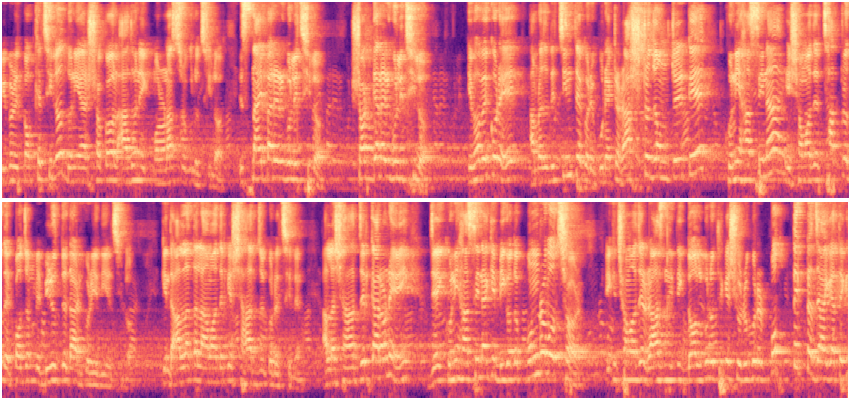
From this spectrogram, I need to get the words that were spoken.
বিপরীত পক্ষে ছিল দুনিয়ার সকল আধুনিক মরণাস্ত্রগুলো ছিল। স্নাইপারের গুলি ছিল, শটগানের গুলি ছিল। এভাবে করে আমরা যদি চিন্তা করি, পুরো একটা রাষ্ট্রযন্ত্রকে খুনি হাসিনা এই সমাজের ছাত্রদের প্রজন্মের বিরুদ্ধে দাঁড় করিয়ে দিয়েছিল। কিন্তু আল্লাহ তালা আমাদেরকে সাহায্য করেছিলেন। আল্লাহ সাহায্যের কারণে যে খুনি হাসিনাকে বিগত পনেরো বছর এই সমাজের রাজনৈতিক দলগুলো থেকে শুরু করে প্রত্যেকটা জায়গা থেকে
